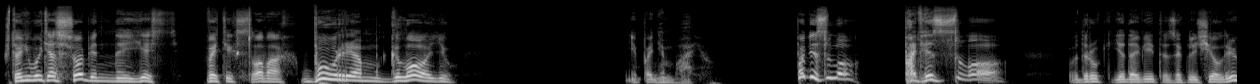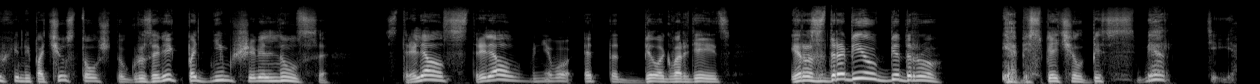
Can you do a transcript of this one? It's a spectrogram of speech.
Что-нибудь особенное есть в этих словах «буря мглою». Не понимаю. Повезло, повезло. Вдруг ядовито заключил Рюхин и почувствовал, что грузовик под ним шевельнулся. Стрелял, стрелял в него этот белогвардеец и раздробил бедро и обеспечил бессмертие.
